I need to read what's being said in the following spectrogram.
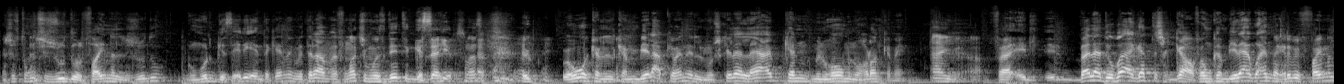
أنا شفت ماتش جودو ال final الجودو جمهور جزائري أنت كأنك بتلعب في ماتش مولودية الجزائر. وهو كان كان بيلعب كمان المشكلة اللاعب كان من هو من وهران كمان. أيوه. فالبلد بقى جت تشجعه. فهو كان بيلاعب واحد مغربي في ال final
